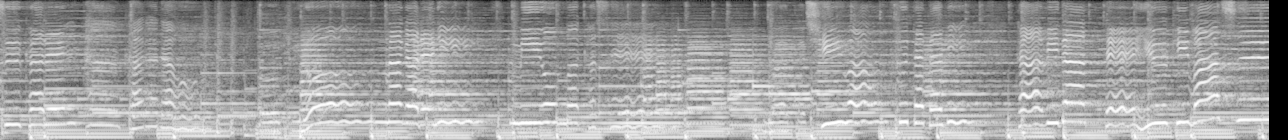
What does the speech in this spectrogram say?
疲れた体を時の流れに身を任せ。私は再び旅立って行きます。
